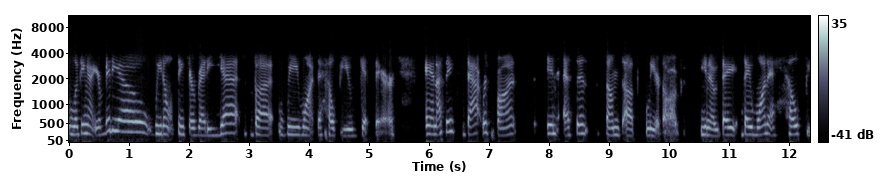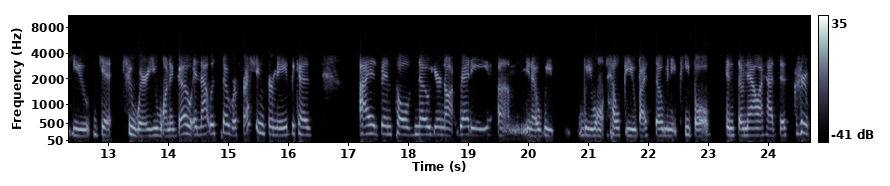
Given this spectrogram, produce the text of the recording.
looking at your video. We don't think you're ready yet, but we want to help you get there. And I think that response, in essence, sums up Leader Dog. You know, they they want to help you get to where you want to go, and that was so refreshing for me because I had been told, "No, you're not ready. Um, you know, we we won't help you by so many people." And so now I had this group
